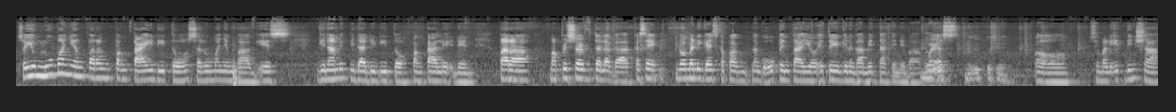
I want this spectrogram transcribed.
so yung luma niyang parang pang-tie dito sa luma niyang bag is ginamit ni daddy dito, pang-tali din, para ma-preserve talaga. Kasi normally guys, kapag nag-open tayo, ito yung ginagamit natin, di ba? Whereas, Maliit kasi. Oo. kasi maliit din siya.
